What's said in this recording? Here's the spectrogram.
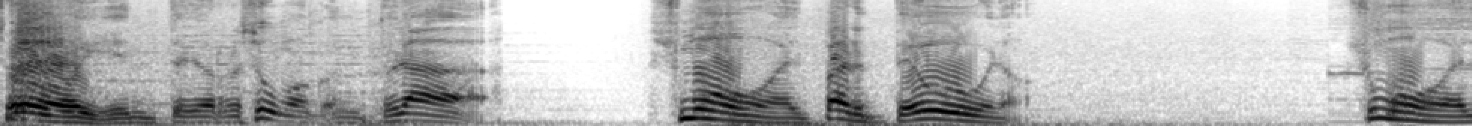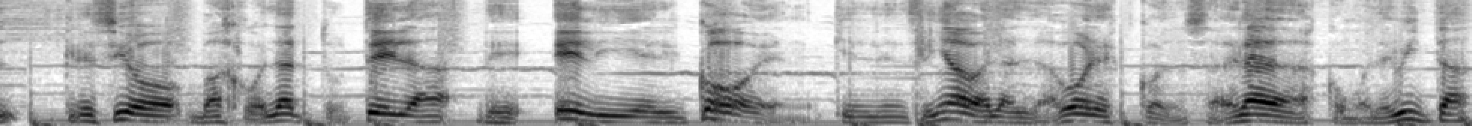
Hoy en Te lo resumo con Torada. Shmuel, parte 1. Shmuel creció bajo la tutela de Eli el Cohen, quien le enseñaba las labores consagradas como levita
